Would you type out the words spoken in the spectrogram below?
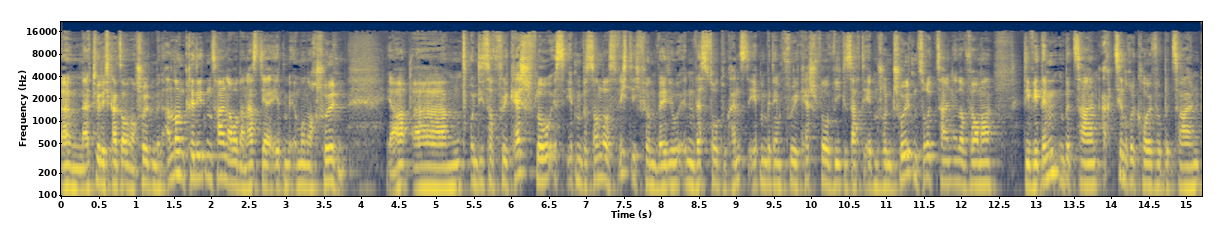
ähm, natürlich kannst du auch noch Schulden mit anderen Krediten zahlen, aber dann hast du ja eben immer noch Schulden. Ja, ähm, und dieser Free Cashflow ist eben besonders wichtig für einen Value Investor. Du kannst eben mit dem Free Cashflow, wie gesagt, eben schon Schulden zurückzahlen in der Firma, Dividenden bezahlen, Aktienrückkäufe bezahlen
